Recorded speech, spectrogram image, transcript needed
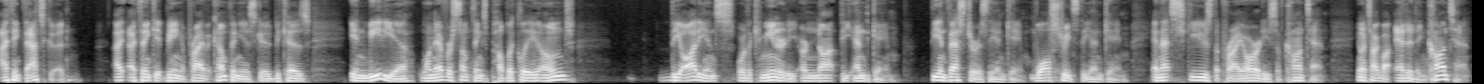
I think that's good. I, I think it being a private company is good because in media, whenever something's publicly owned, the audience or the community are not the end game. The investor is the end game. Wall Street's the end game. And that skews the priorities of content. You want to talk about editing content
